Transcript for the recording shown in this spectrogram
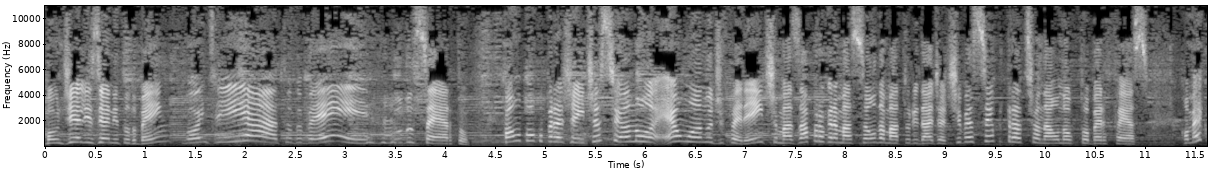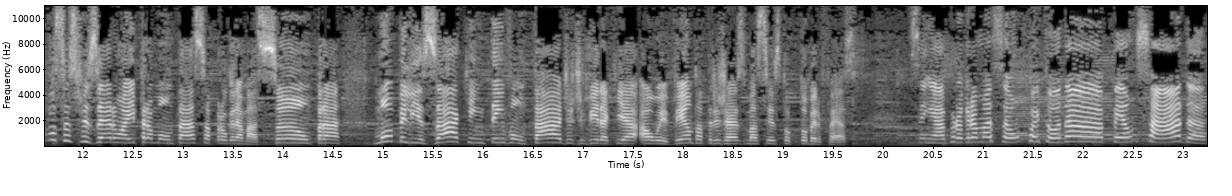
Bom dia, Lisiane, tudo bem? Bom dia, tudo bem? Tudo certo. Fala um pouco pra gente, esse ano é um ano diferente, mas a programação da maturidade ativa é sempre tradicional no Oktoberfest. Como é que vocês fizeram aí para montar essa programação, para mobilizar quem tem vontade de vir aqui ao evento, a 36ª Oktoberfest? Sim, a programação foi toda pensada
